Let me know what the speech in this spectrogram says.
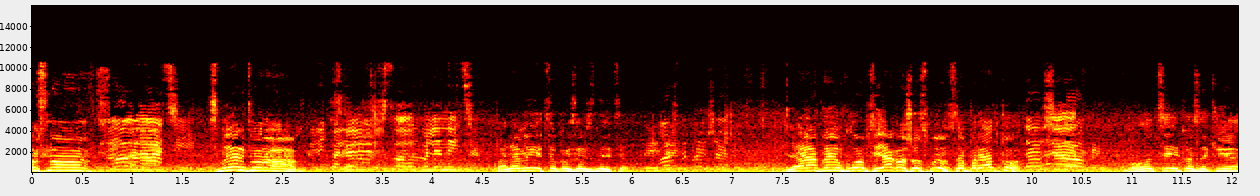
Героям слава! Слава нації! Смерть ворогам! Скажіть слово поляниця! Паляниця, залізниця. Можете приїжджати? Дякуємо, хлопці. Як вас що, все в порядку? Да, все добре. Молодці, козаки.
